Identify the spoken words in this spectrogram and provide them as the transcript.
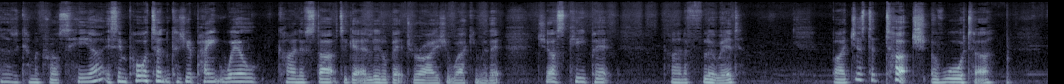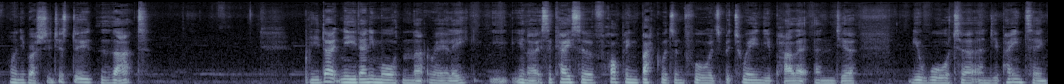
as we come across here, it's important because your paint will kind of start to get a little bit dry as you're working with it. Just keep it kind of fluid by just a touch of water on your brush. So just do that. You don't need any more than that really. You, you know, it's a case of hopping backwards and forwards between your palette and your your water and your painting.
